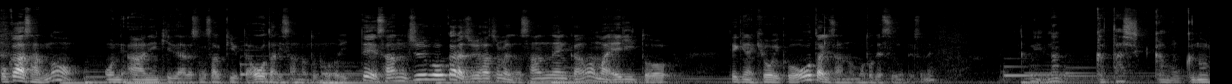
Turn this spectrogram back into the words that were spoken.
お母さんのおに兄貴であるそのさっき言った大谷さんのところ行って3 15から18までの3年間はまあエリート的な教育を大谷さんのもとでするんですね。ね、なんか確か僕の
